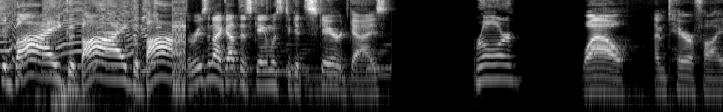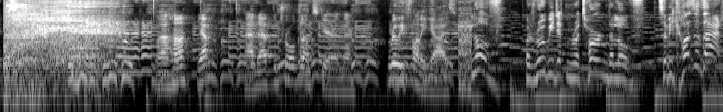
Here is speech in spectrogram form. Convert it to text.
Goodbye, goodbye, goodbye. The reason I got this game was to get scared, guys. Roar. Wow, I'm terrified. uh huh, yep. Had to have the troll jump scare in there. Really funny, guys. Love. But Ruby didn't return the love. So because of that,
